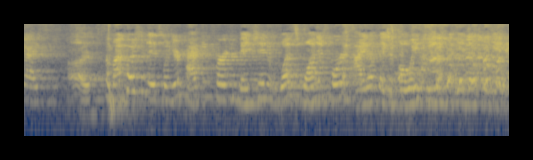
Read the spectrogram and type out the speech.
guys. Hi. So my question is, when you're packing for a convention, what's one important item that you always need but end up forgetting?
